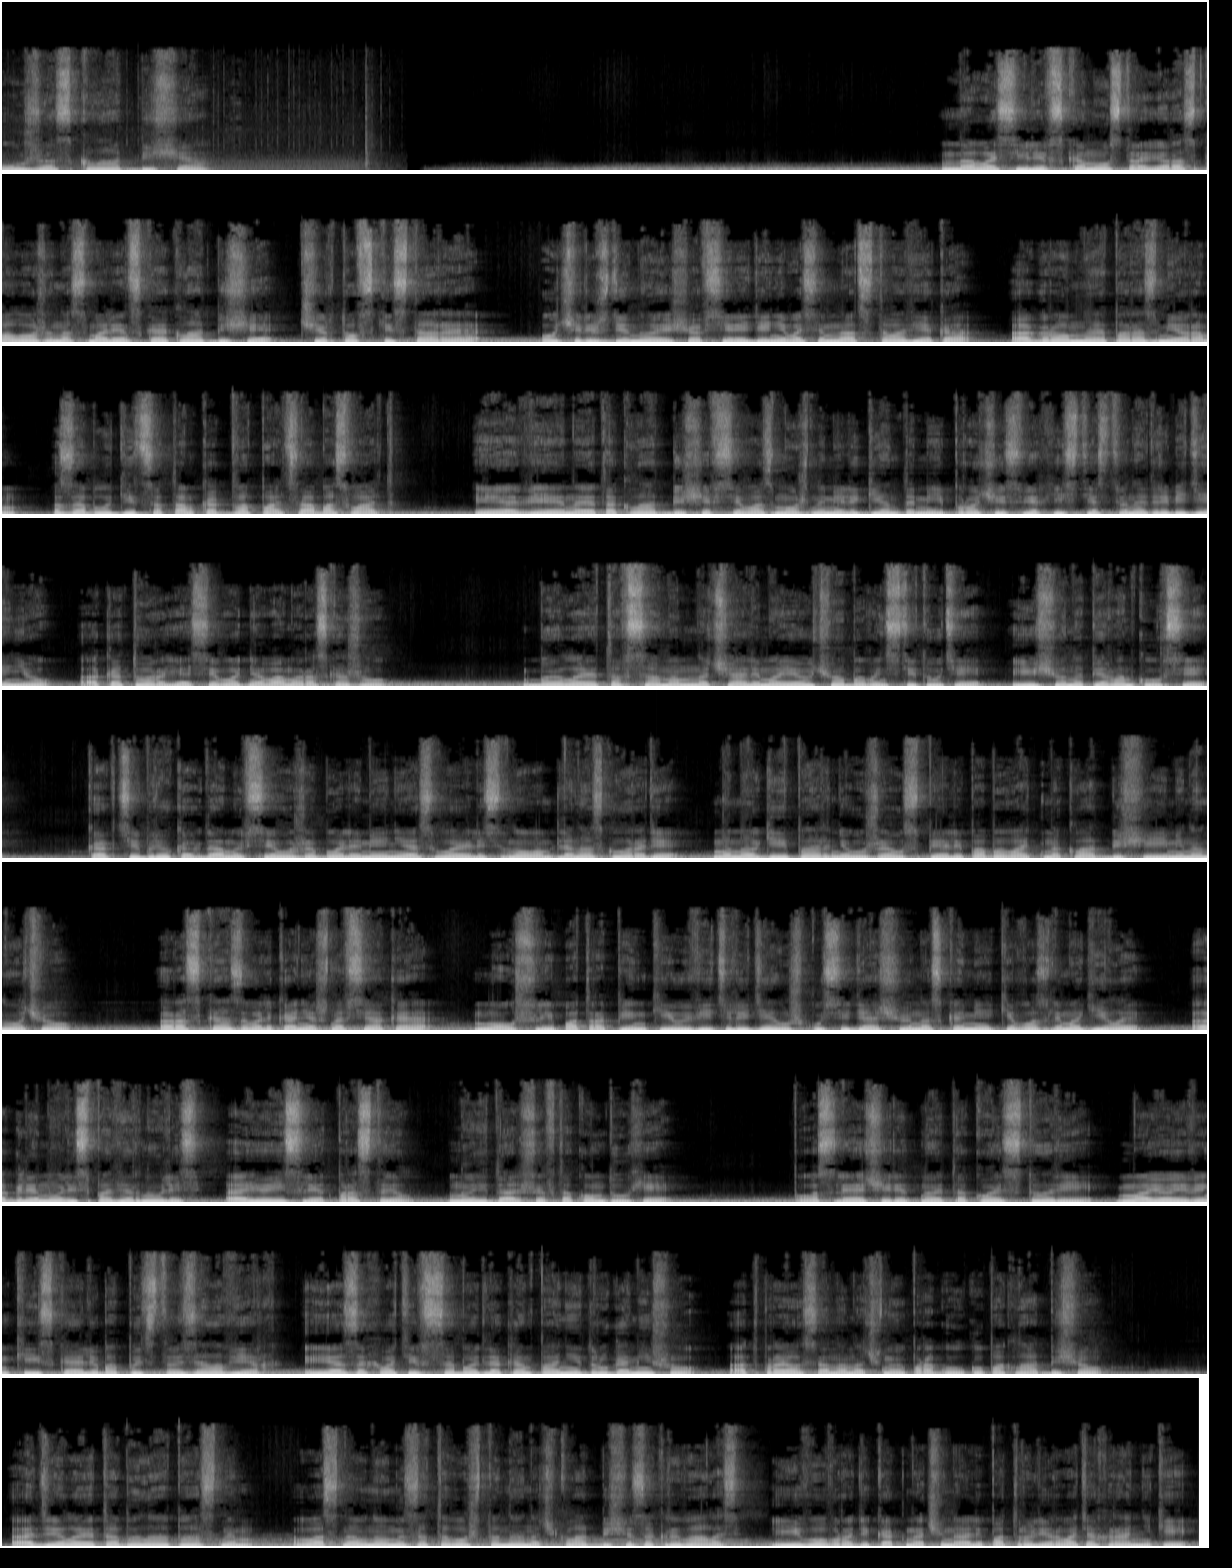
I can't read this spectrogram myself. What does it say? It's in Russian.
Ужас кладбища. На Васильевском острове расположено Смоленское кладбище, чертовски старое. Учреждено еще в середине 18 века. Огромное по размерам. Заблудиться там, как два пальца об асфальт. И овеяно это кладбище всевозможными легендами и прочей сверхъестественной дребеденью, о которой я сегодня вам и расскажу. Было это в самом начале моей учебы в институте, еще на первом курсе. К октябрю, когда мы все уже более-менее освоились в новом для нас городе, многие парни уже успели побывать на кладбище именно ночью. Рассказывали, конечно, всякое, Мол, шли по тропинке и увидели девушку, сидящую на скамейке возле могилы. Оглянулись, повернулись, а ее и след простыл. Ну и дальше в таком духе. После очередной такой истории, мое ивенкийское любопытство взяло вверх, и я, захватив с собой для компании друга Мишу, отправился на ночную прогулку по кладбищу. А дело это было опасным, в основном из-за того, что на ночь кладбище закрывалось, и его вроде как начинали патрулировать охранники.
